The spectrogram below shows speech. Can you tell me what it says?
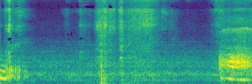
Wait. Oh.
